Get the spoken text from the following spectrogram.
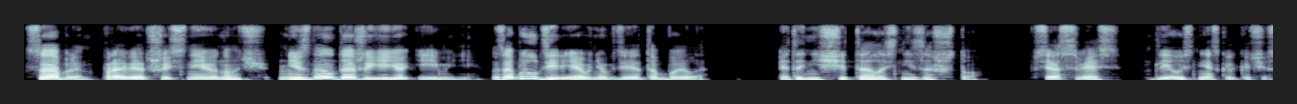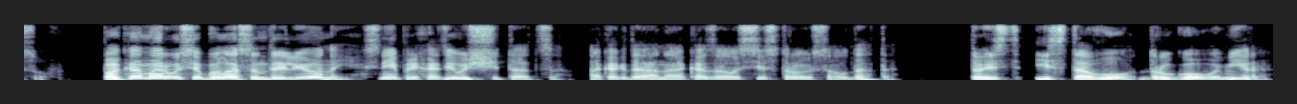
Саблин, проведший с нею ночь, не знал даже ее имени, забыл деревню, где это было. Это не считалось ни за что. Вся связь длилась несколько часов. Пока Маруся была с Андрильоной, с ней приходилось считаться, а когда она оказалась сестрой солдата, то есть из того другого мира,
